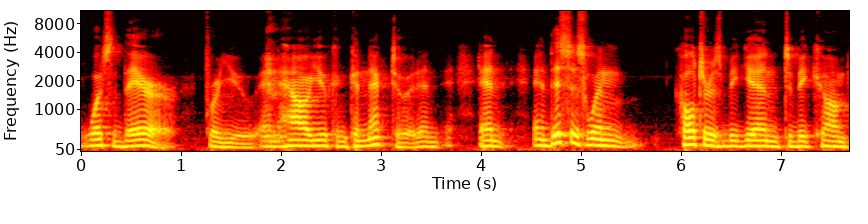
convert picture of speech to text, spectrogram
what's there for you and how you can connect to it. And, and, and this is when cultures begin to become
